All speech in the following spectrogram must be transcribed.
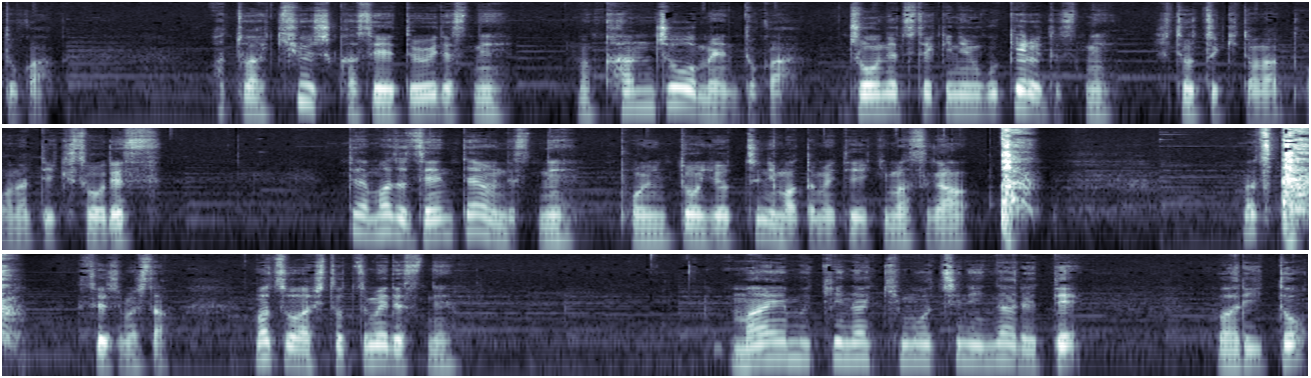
とかあとは旧歯火星というですね、まあ、感情面とか情熱的に動けるですね、一月となっていきそうです。ではまず全体運ですね、ポイントを4つにまとめていきますが、まず 失礼しました。まずは1つ目ですね。前向きな気持ちになれて割と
